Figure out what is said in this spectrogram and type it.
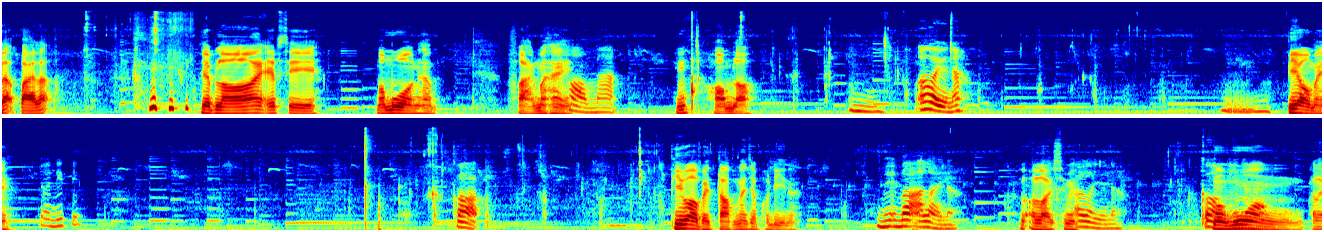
ละไปละ เรียบร้อย FC มะม่วงนะครับ ฝานมาให้หอมมากหึหอมเหรอ อืมอร่อยอยู่นะเปรี้ยวไหมเดี๋ยวนิดนิด กรอบพี่ว่าเอาไปตำน่าจะพอดีนะ ไม่ว่าอร่อยนะ อร่อยใช่ไหมอร่อยอยู่นะกรอบมะม่วงดีนอะไร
